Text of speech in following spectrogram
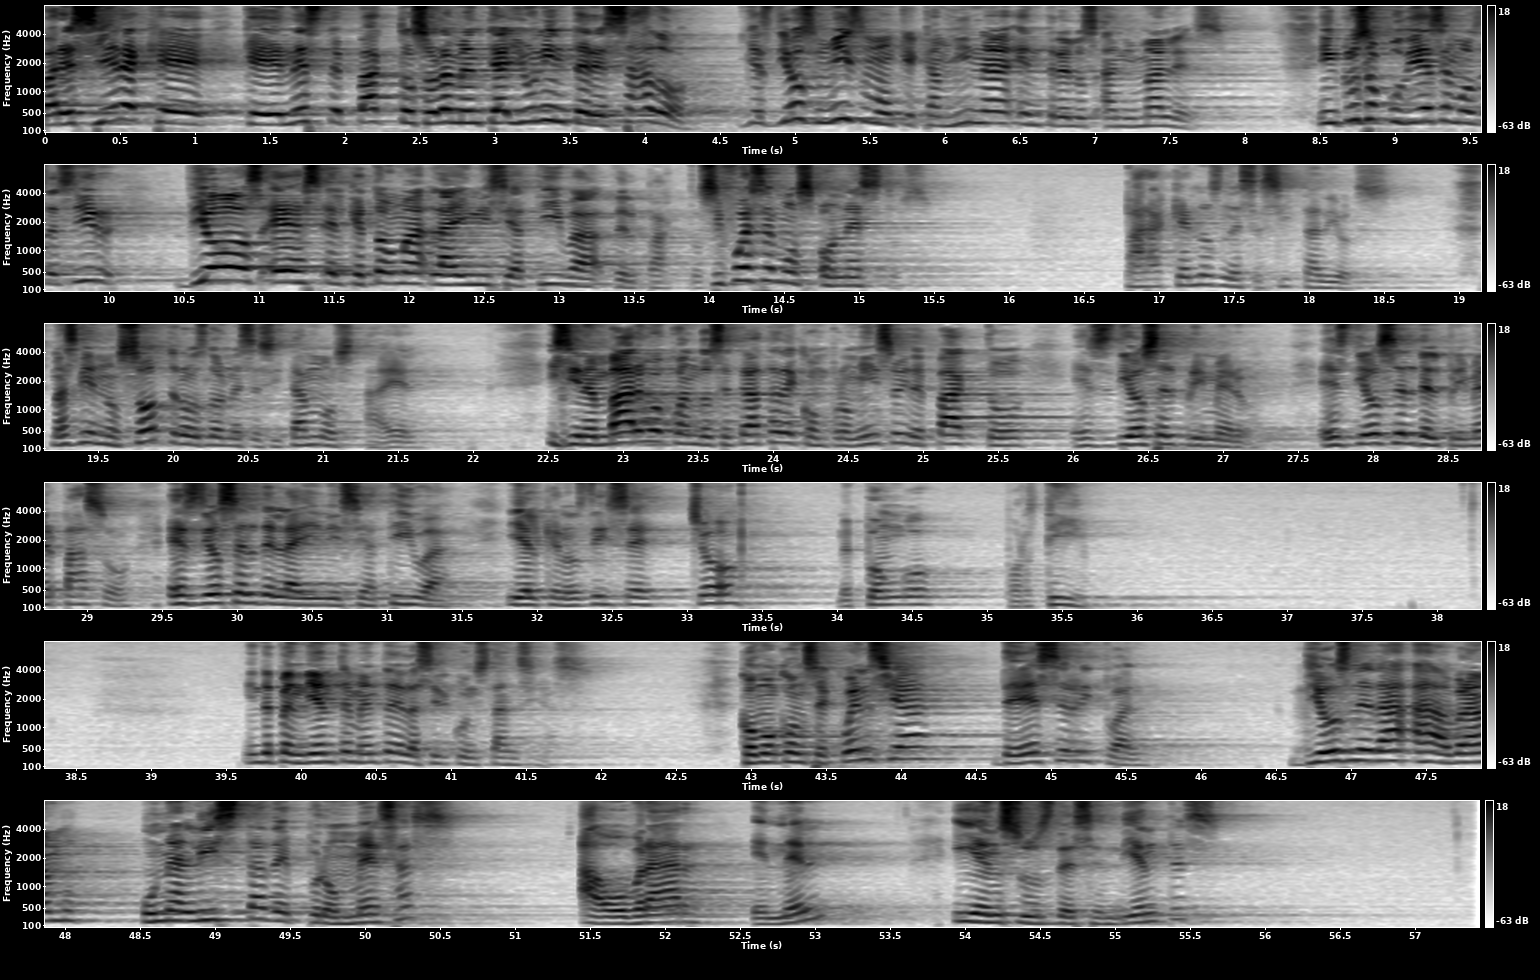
Pareciera que, que, en este pacto solamente hay un interesado y es Dios mismo que camina entre los animales. Incluso pudiésemos decir, Dios es el que toma la iniciativa del pacto. Si fuésemos honestos, ¿para qué nos necesita Dios? Más bien nosotros lo necesitamos a Él. Y sin embargo, cuando se trata de compromiso y de pacto, es Dios el primero, es Dios el del primer paso, es Dios el de la iniciativa y el que nos dice, yo me pongo por ti. Independientemente de las circunstancias. Como consecuencia de ese ritual, Dios le da a Abraham una lista de promesas a obrar en él y en sus descendientes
